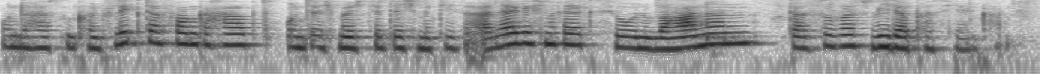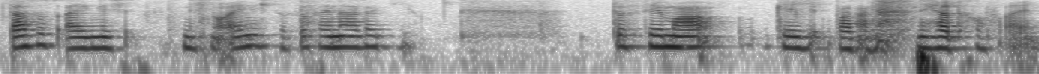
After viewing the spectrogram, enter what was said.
und du hast einen Konflikt davon gehabt und ich möchte dich mit dieser allergischen Reaktion warnen, dass sowas wieder passieren kann. Das ist eigentlich, nicht nur eigentlich, das ist eine Allergie. Das Thema gehe ich wann anders näher drauf ein.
